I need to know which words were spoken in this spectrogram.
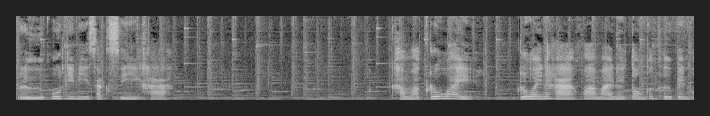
หรือผู้ที่มีศักดิ์ศรีค่ะคำว่ากล้วย กล้วยนะคะ ความหมายโดยตรงก็คือเป็นผ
